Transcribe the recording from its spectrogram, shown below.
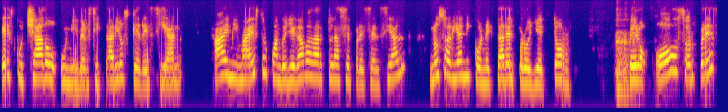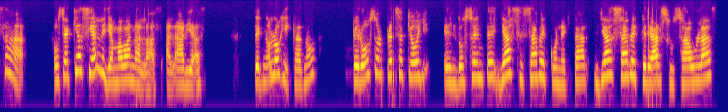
he escuchado universitarios que decían, ay, mi maestro cuando llegaba a dar clase presencial no sabía ni conectar el proyector. Pero, oh, sorpresa. O sea, ¿qué hacían? Le llamaban a las áreas tecnológicas, ¿no? Pero, oh, sorpresa que hoy el docente ya se sabe conectar, ya sabe crear sus aulas,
